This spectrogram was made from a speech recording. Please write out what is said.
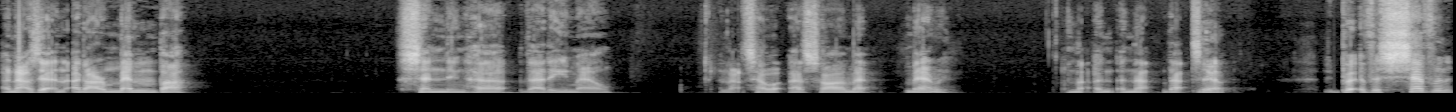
And that was it. And, and I remember sending her that email. And that's how that's how I met Mary. And that, and, and that that's yeah. it. But if a seven,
